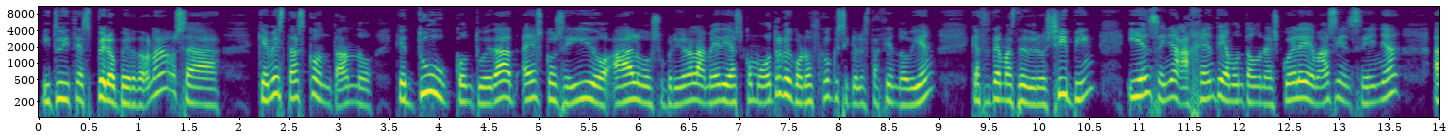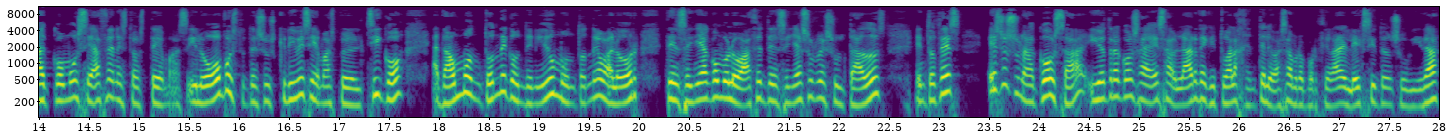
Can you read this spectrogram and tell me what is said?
Y tú dices, pero perdona, o sea, ¿qué me estás contando? Que tú, con tu edad, hayas conseguido algo superior a la media, es como otro que conozco que sí que lo está haciendo bien, que hace temas de dropshipping, y enseña a la gente, y ha montado una escuela y demás, y enseña a cómo se hacen estos temas. Y luego, pues tú te suscribes y demás, pero el chico dado un montón montón de contenido, un montón de valor, te enseña cómo lo hace, te enseña sus resultados. Entonces, eso es una cosa y otra cosa es hablar de que tú a la gente le vas a proporcionar el éxito en su vida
